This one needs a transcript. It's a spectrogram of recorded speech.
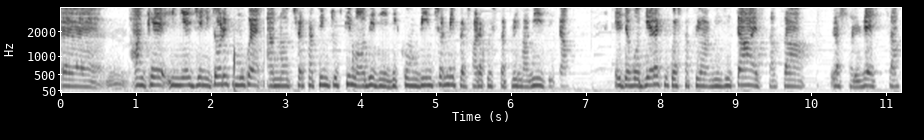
eh, anche i miei genitori comunque hanno cercato in tutti i modi di, di, convincermi per fare questa prima visita e devo dire che questa prima visita è stata la salvezza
